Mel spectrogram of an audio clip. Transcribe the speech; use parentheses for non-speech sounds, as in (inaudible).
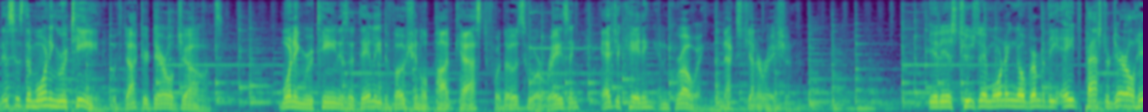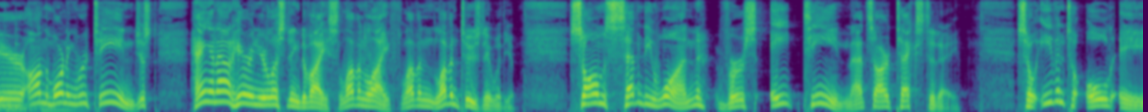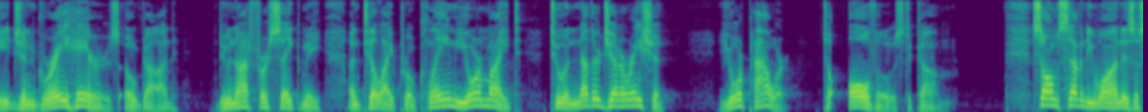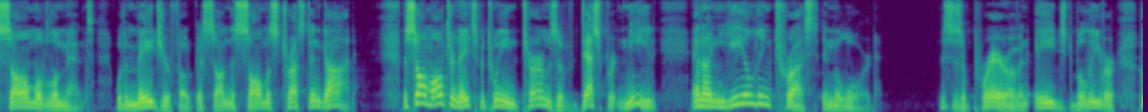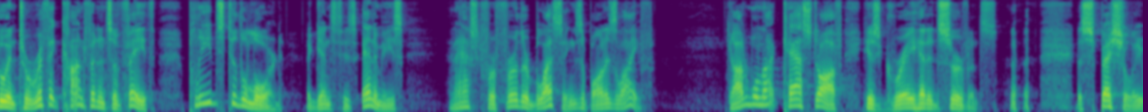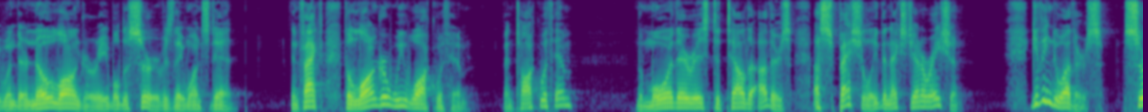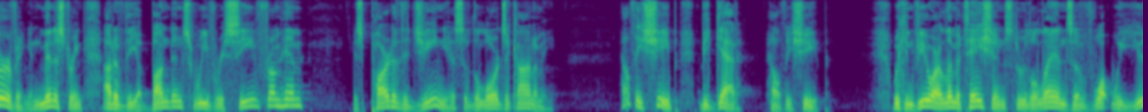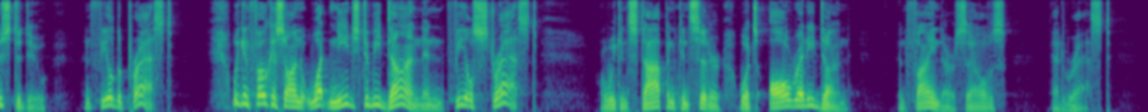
This is the Morning Routine with Dr. Daryl Jones. Morning Routine is a daily devotional podcast for those who are raising, educating, and growing the next generation. It is Tuesday morning, November the 8th. Pastor Daryl here on the morning routine. Just hanging out here in your listening device. Loving life. Loving, loving Tuesday with you. Psalm 71, verse 18. That's our text today. So even to old age and gray hairs, O God, do not forsake me until I proclaim your might to another generation, your power to all those to come. Psalm 71 is a psalm of lament with a major focus on the psalmist's trust in God. The psalm alternates between terms of desperate need and unyielding trust in the Lord. This is a prayer of an aged believer who, in terrific confidence of faith, pleads to the Lord against his enemies and asks for further blessings upon his life. God will not cast off his gray headed servants, (laughs) especially when they're no longer able to serve as they once did. In fact, the longer we walk with him and talk with him, the more there is to tell to others, especially the next generation. Giving to others, serving and ministering out of the abundance we've received from Him is part of the genius of the Lord's economy. Healthy sheep beget healthy sheep. We can view our limitations through the lens of what we used to do and feel depressed. We can focus on what needs to be done and feel stressed. Or we can stop and consider what's already done and find ourselves at rest.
